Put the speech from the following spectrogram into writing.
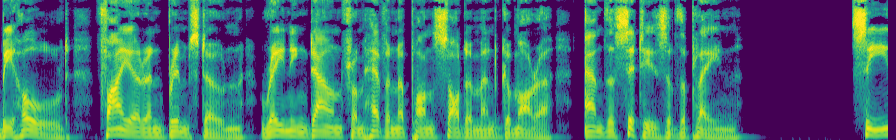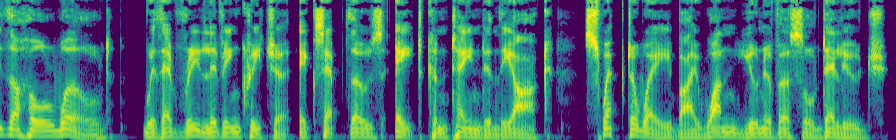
Behold, fire and brimstone raining down from heaven upon Sodom and Gomorrah and the cities of the plain. See the whole world, with every living creature except those eight contained in the ark, swept away by one universal deluge.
